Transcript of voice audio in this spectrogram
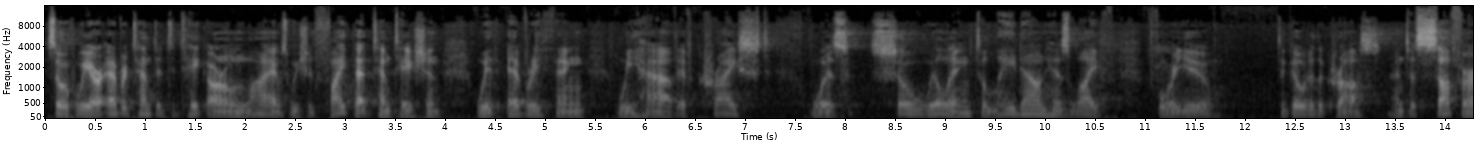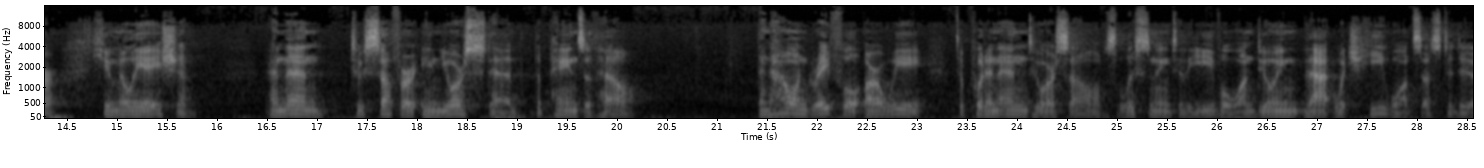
So if we are ever tempted to take our own lives, we should fight that temptation with everything we have. If Christ was so willing to lay down his life for you, to go to the cross and to suffer humiliation, and then to suffer in your stead the pains of hell, then how ungrateful are we to put an end to ourselves, listening to the evil one, doing that which he wants us to do?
